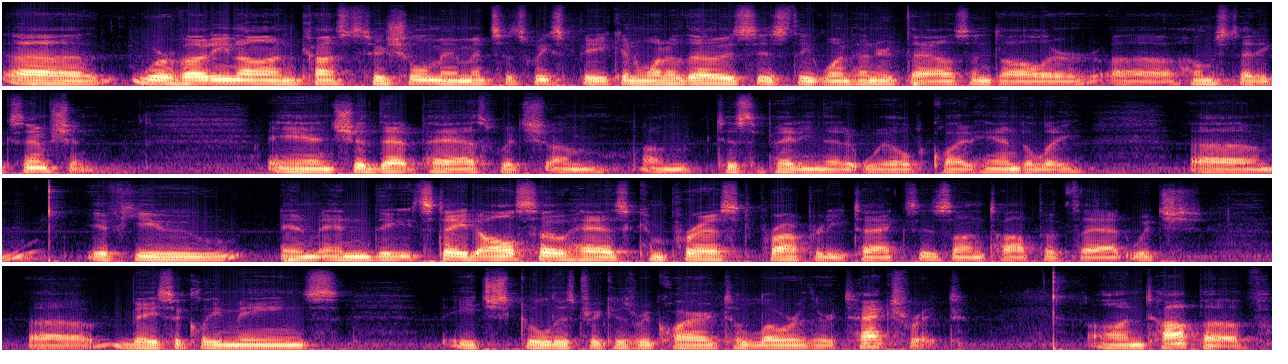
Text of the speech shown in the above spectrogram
uh, we're voting on constitutional amendments as we speak, and one of those is the $100,000 uh, homestead exemption. And should that pass, which I'm, I'm anticipating that it will quite handily, um, if you and, and the state also has compressed property taxes on top of that, which uh, basically means each school district is required to lower their tax rate on top of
